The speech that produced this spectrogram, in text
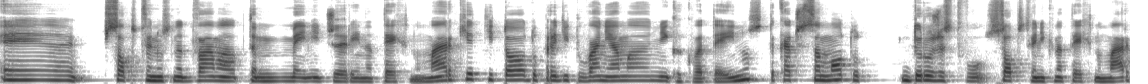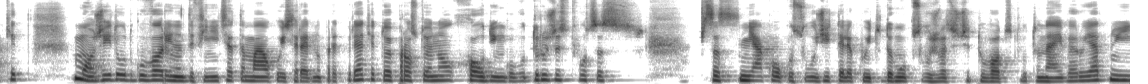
е собственост на двамата менеджери на техномаркет и то допреди това няма никаква дейност, така че самото дружество, собственик на техномаркет, може и да отговори на дефиницията малко и средно предприятие. То е просто едно холдингово дружество с, с няколко служителя, които да му обслужват счетоводството най-вероятно и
